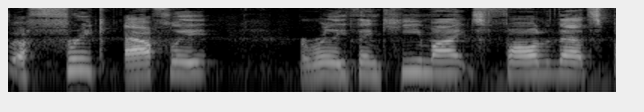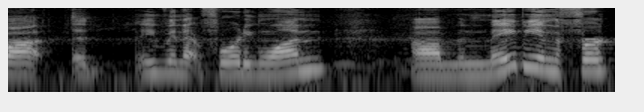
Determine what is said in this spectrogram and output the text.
a freak athlete. I really think he might fall to that spot at, even at 41. Um, and maybe in the first,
